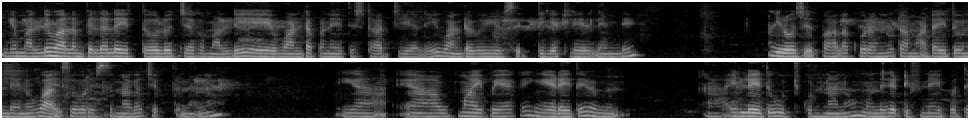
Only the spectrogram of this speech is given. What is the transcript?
ఇంకా మళ్ళీ వాళ్ళ పిల్లలు తోలు వచ్చాక మళ్ళీ వంట పని అయితే స్టార్ట్ చేయాలి. వంట వీడియోస్ తీయట్లేదులేండి. ఈరోజు పాలకూరను టమాటా అయితే ఉండాను వాయిస్ ఓవర్ ఇస్తున్నాగా చెప్తున్నాను. ఇక ఉప్మా అయిపోయాక ఇంక ఏడైతే ఇల్లు అయితే ఉడ్చుకుంటున్నాను. ముందుగా టిఫిన్ అయిపోతే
